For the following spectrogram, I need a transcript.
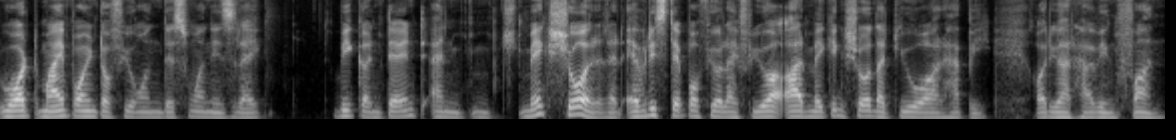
what my point of view on this one is like be content and make sure that every step of your life you are making sure that you are happy or you are having fun.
